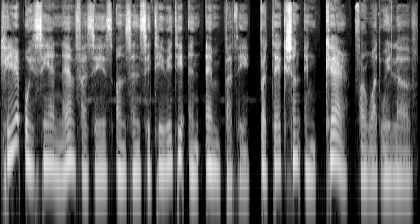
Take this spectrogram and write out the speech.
Here we see an emphasis on sensitivity and empathy, protection and care for what we love.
